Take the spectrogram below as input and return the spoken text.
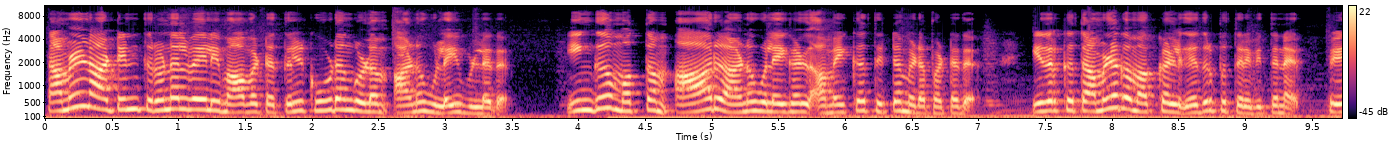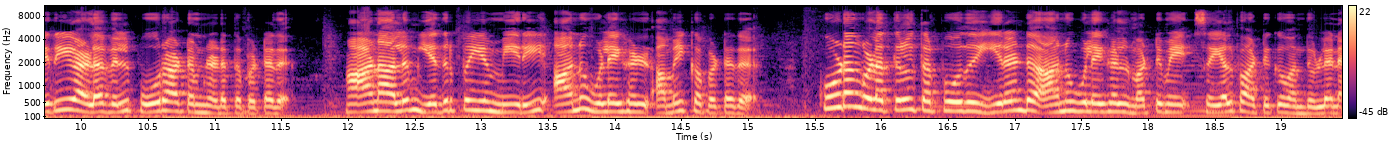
தமிழ்நாட்டின் திருநெல்வேலி மாவட்டத்தில் கூடங்குளம் அணு உலை உள்ளது. இங்கு மொத்தம் ஆறு அணு உலைகள் அமைக்க திட்டமிடப்பட்டது. இதற்கு தமிழக மக்கள் எதிர்ப்பு தெரிவித்தனர். பெரிய அளவில் போராட்டம் நடத்தப்பட்டது. ஆனாலும் எதிர்ப்பையும் மீறி அணு உலைகள் அமைக்கப்பட்டது. கூடங்குளத்தில் தற்போது இரண்டு அணு உலைகள் மட்டுமே செயல்பாட்டுக்கு வந்துள்ளன.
